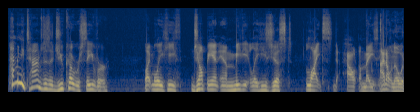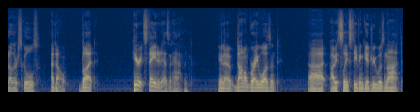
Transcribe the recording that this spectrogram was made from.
How many times does a JUCO receiver like Malik Heath jump in and immediately he's just lights out amazing? I don't know at other schools. I don't. But here at State, it hasn't happened. You know, Donald Gray wasn't. Uh, obviously, Stephen Guidry was not.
